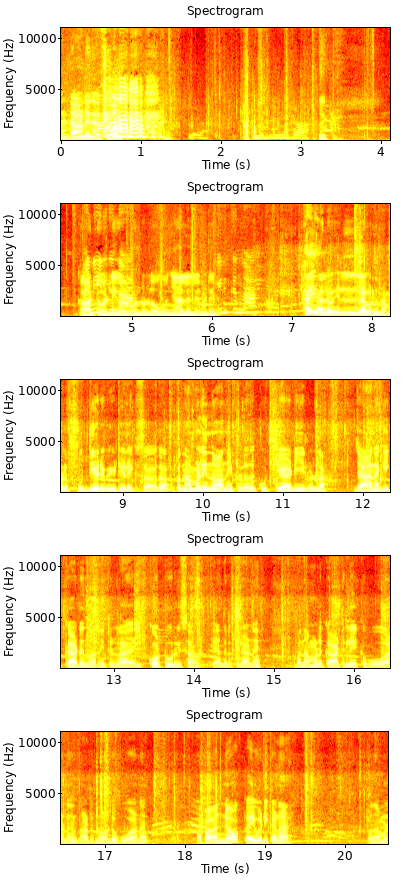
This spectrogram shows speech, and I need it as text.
എന്താണ് രസം? കാട്ടുവള്ളികൾ കൊണ്ടുള്ള ഊഞ്ഞാലലുണ്ട്. ഹൈ ഹലോ എല്ലാവർക്കും നമ്മൾ പുതിയൊരു വീഡിയോയിലേക്ക് സ്വാഗതം. അപ്പോൾ നമ്മൾ ഇന്ന് വന്നിട്ടുള്ളത് കുറ്റ്യാടിയിലുള്ള ജാനകിക്കാട് എന്ന് പറഞ്ഞിട്ടുള്ള ഇക്കോ ടൂറിസം കേന്ദ്രത്തിലാണ്. അപ്പോൾ നമ്മൾ കാട്ടിലേക്ക് പോവുകയാണ് നടന്നുകൊണ്ട് പോവുകയാണ്. അപ്പോൾ അന്നോ കൈപിടിക്കണേ അപ്പോൾ നമ്മൾ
